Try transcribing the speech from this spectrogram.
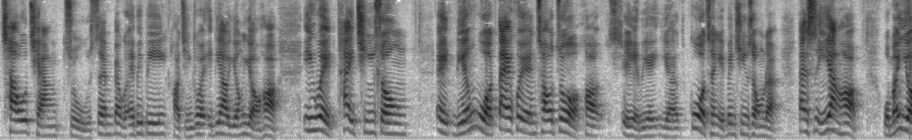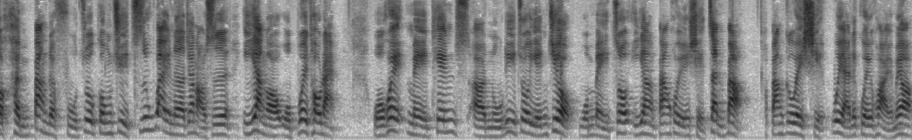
超强主升标股 A P P？好，请各位一定要拥有哈，因为太轻松，哎，连我带会员操作哈，也也也过程也变轻松了。但是，一样哈，我们有很棒的辅助工具之外呢，姜老师一样哦，我不会偷懒，我会每天啊努力做研究，我每周一样帮会员写战报，帮各位写未来的规划，有没有？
